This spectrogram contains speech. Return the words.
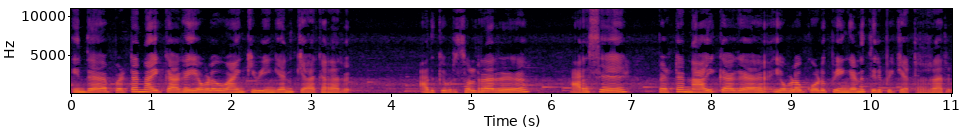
இந்த பெட்ட நாய்க்காக எவ்வளவு வாங்கிக்குவீங்கன்னு கேட்குறாரு அதுக்கு இவர் சொல்கிறாரு அரசே பெட்ட நாய்க்காக எவ்வளோ கொடுப்பீங்கன்னு திருப்பி கேட்டுடுறாரு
